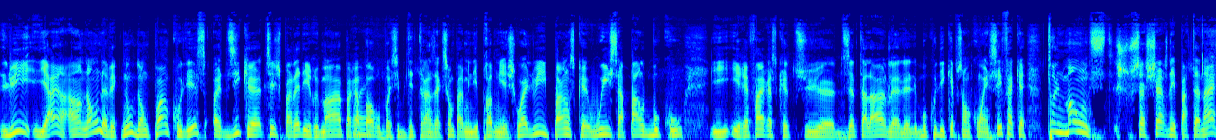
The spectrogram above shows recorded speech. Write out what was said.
lui, hier, en ondes avec nous, donc pas en coulisses, a dit que, tu sais, je parlais des rumeurs par rapport aux possibilités de transactions parmi les premiers choix. Lui, il pense que oui, ça parle beaucoup. Il, réfère à ce que tu disais tout à l'heure, beaucoup d'équipes sont coincées. Fait que tout le monde se cherche des partenaires.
